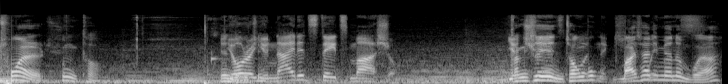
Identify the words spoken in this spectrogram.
총알 흉터. 얘 You're a? United States Marshal. 당신 정복 마샬이면은 뭐야?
